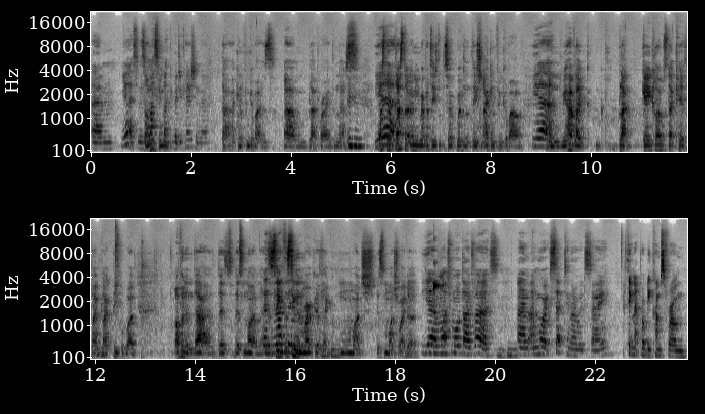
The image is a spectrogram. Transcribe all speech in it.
Um, yeah, so there's The a massive lack of education there. That I can think about is um, Black Pride, and that's Mhm. Yeah. that's the that's the only representation so representation I can think about. yeah. And we have like black gay clubs that cater like black people, but other than that, there's there's none. And the There's scene the scene in America is like much it's much wider. Yeah, much more diverse Mm-hmm. um, and more accepting, I would say. I think that probably comes from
